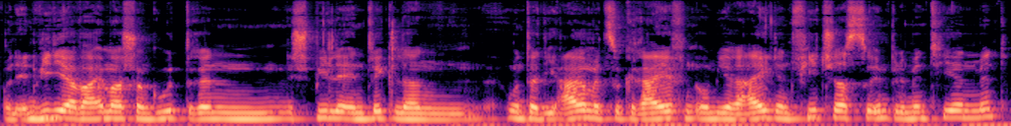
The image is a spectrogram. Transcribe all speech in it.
Und Nvidia war immer schon gut drin, Spieleentwicklern unter die Arme zu greifen, um ihre eigenen Features zu implementieren mit.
